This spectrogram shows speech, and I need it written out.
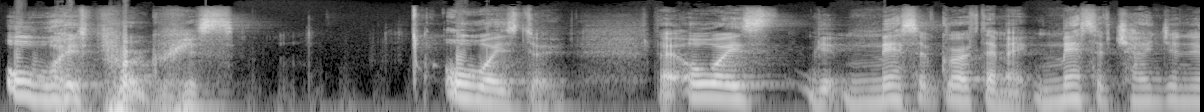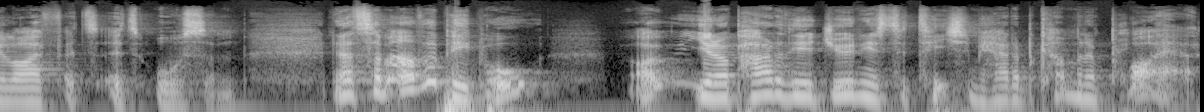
always progress, always do. They always get massive growth, they make massive change in their life. It's, it's awesome. Now, some other people, you know, part of their journey is to teach them how to become an applier.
